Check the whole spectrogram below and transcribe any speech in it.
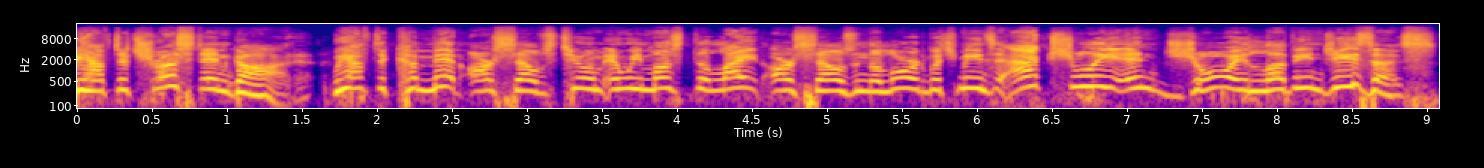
We have to trust in God. We have to commit ourselves to Him and we must delight ourselves in the Lord, which means actually enjoy loving Jesus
